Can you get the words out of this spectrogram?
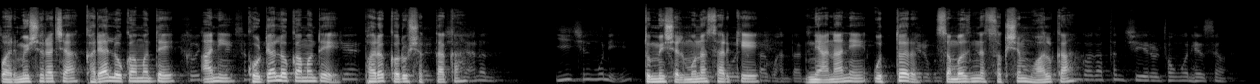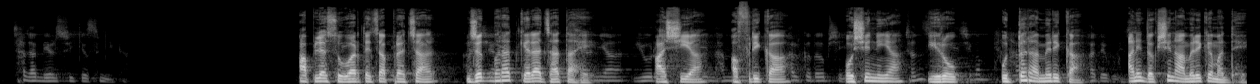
परमेश्वराच्या खऱ्या लोकांमध्ये आणि खोट्या लोकांमध्ये फरक करू शकता का? तुम्ही शलमुनासारखे ज्ञानाने उत्तर समजण्यास सक्षम व्हाल का? आपल्या सुवार्तेचा प्रचार जगभरात केला जात आहे. आशिया आफ्रिका ओशेनिया युरोप उत्तर अमेरिका आणि दक्षिण अमेरिकेमध्ये.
